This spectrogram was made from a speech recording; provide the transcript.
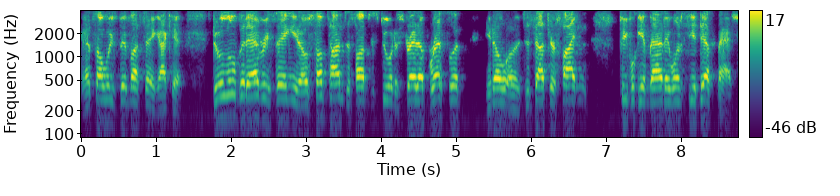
That's always been my thing. I can do a little bit of everything. You know, sometimes if I'm just doing a straight up wrestling, you know, uh, just out there fighting, people get mad. They want to see a death match.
